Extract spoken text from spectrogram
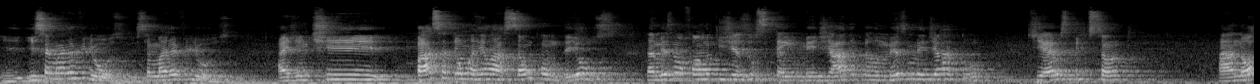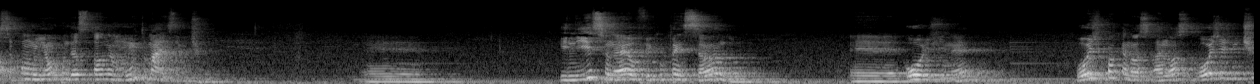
E isso é maravilhoso. Isso é maravilhoso. a gente passa a ter uma relação com Deus da mesma forma que Jesus tem, mediada pelo mesmo mediador, que é o Espírito Santo. A nossa comunhão com Deus se torna muito mais íntima. É... E nisso, né, eu fico pensando, é, hoje, né? Hoje, qual é a nossa, a nossa, hoje a gente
